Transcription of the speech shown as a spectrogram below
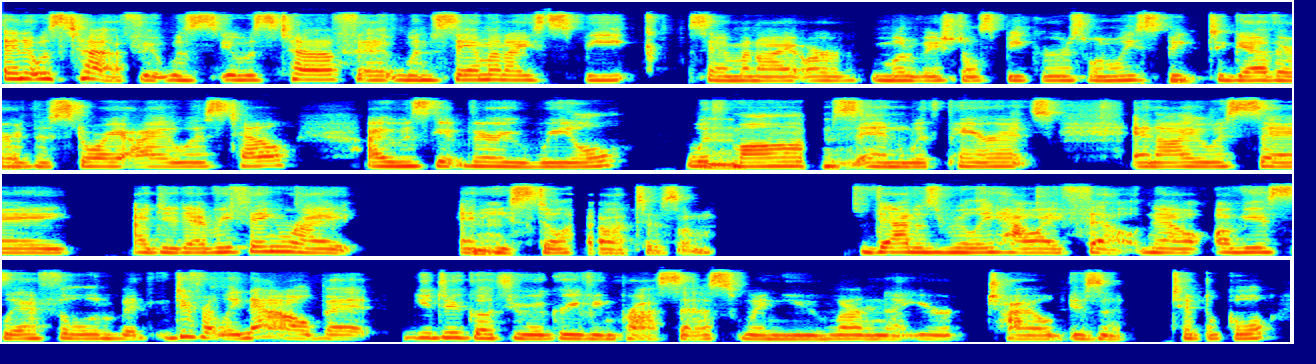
And it was tough. It was it was tough when sam and i speak sam and i are motivational speakers. When we speak together the story i always tell i always get very real with mm. moms and with parents. And i always say i did everything right and mm. he still had autism that is really how I felt. Now, obviously, I feel a little bit differently now, but you do go through a grieving process when you learn that your child isn't typical.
